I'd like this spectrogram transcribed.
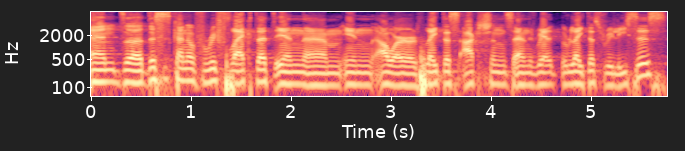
And uh, this is kind of reflected in, um, in our latest actions and re latest releases.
